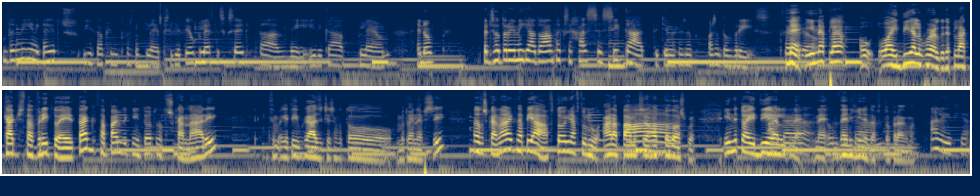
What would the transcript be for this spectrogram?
δεν είναι γενικά για, τους, για κάποιον που θα στο κλέψει. Γιατί ο κλέφτης ξέρει τι θα δει, ειδικά πλέον. Ενώ Περισσότερο είναι για το αν θα ξεχάσεις εσύ κάτι και να θες να πας να το βρεις. Ναι, είναι απλά ο, ο ideal world. Ότι απλά κάποιος θα βρει το AirTag, θα πάει με το κινητό του, θα το σκανάρει. Γιατί βγάζει ξέρεις, αυτό το, με το NFC. Θα το σκανάρει και θα πει Α, αυτό είναι αυτού νου. Άρα πάμε ξέρω, να το δώσουμε. Είναι το ideal. Άρα, ναι, ναι, ούτε δεν καν. γίνεται αυτό το πράγμα. Αλήθεια.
